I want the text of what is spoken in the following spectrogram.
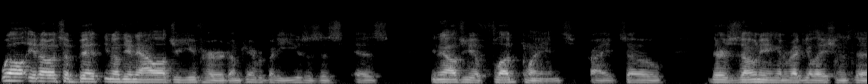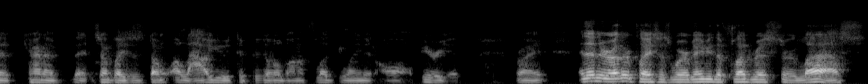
Well, you know, it's a bit, you know, the analogy you've heard, I'm sure everybody uses is is the analogy of floodplains, right? So there's zoning and regulations that kind of that some places don't allow you to build on a floodplain at all, period. Right. And then there are other places where maybe the flood risks are less,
